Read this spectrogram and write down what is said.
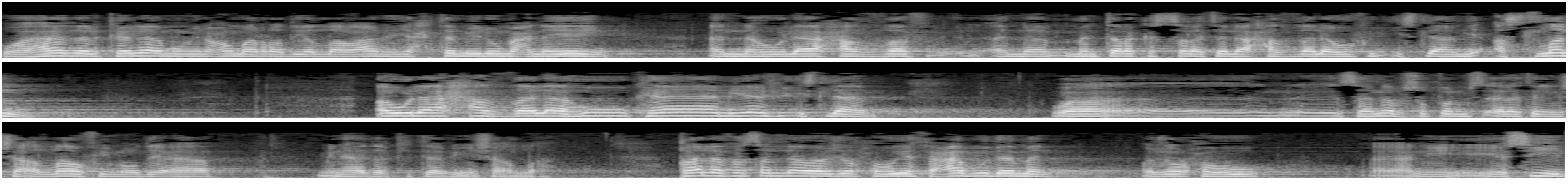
وهذا الكلام من عمر رضي الله عنه يحتمل معنيين أنه لا حظ أن من ترك الصلاة لا حظ له في الإسلام أصلا أو لا حظ له كاملا في الإسلام. وسنبسط المسألة إن شاء الله في موضعها من هذا الكتاب إن شاء الله. قال فصلى وجرحه يثعب دما وجرحه يعني يسيل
